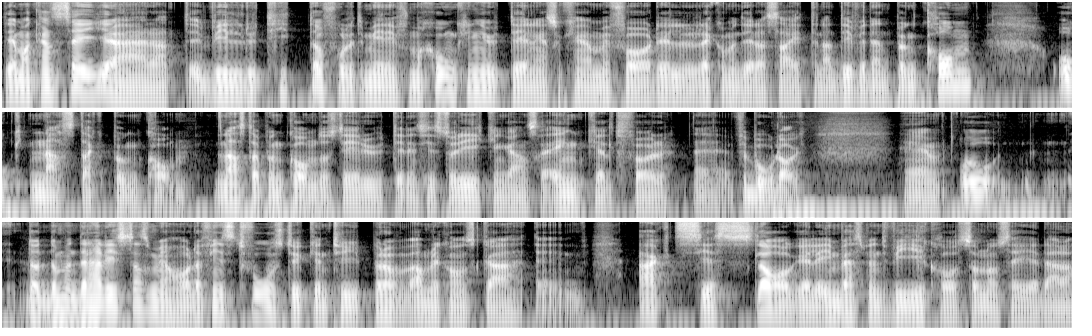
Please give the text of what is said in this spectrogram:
Det man kan säga är att vill du titta och få lite mer information kring utdelningar så kan jag med fördel rekommendera sajterna dividend.com och nasdaq.com. Nasdaq.com då ser utdelningshistoriken ganska enkelt för, eh, för bolag. Eh, och den här listan som jag har, där finns två stycken typer av amerikanska eh, aktieslag eller investment vehicles som de säger där.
